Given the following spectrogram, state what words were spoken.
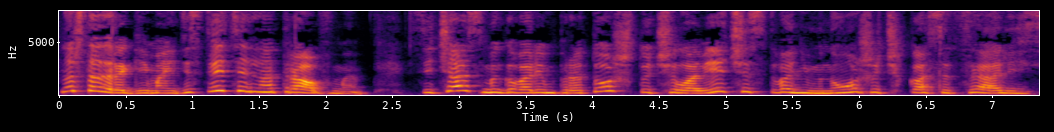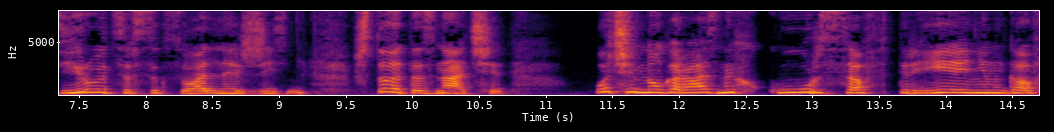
Ну что, дорогие мои, действительно травмы. Сейчас мы говорим про то, что человечество немножечко социализируется в сексуальной жизни. Что это значит? Очень много разных курсов, тренингов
